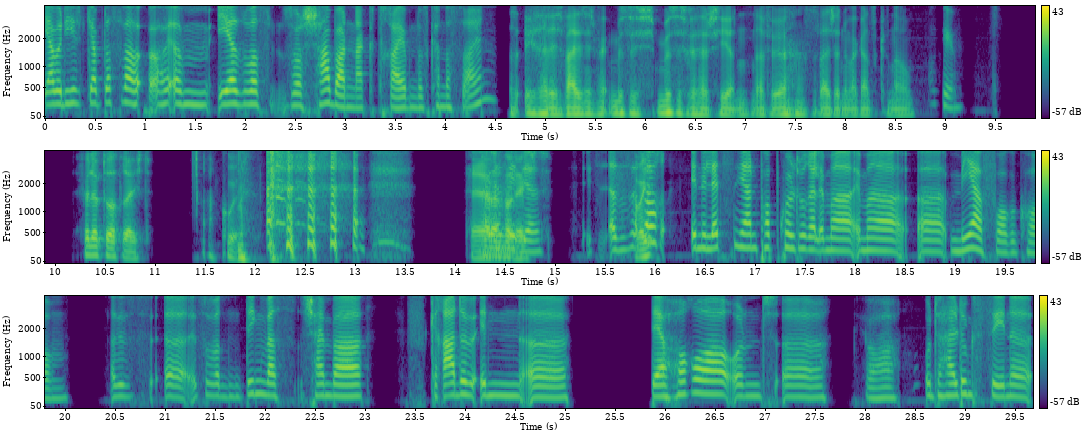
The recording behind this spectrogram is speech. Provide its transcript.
Ja, aber die, ich glaube, das war äh, ähm, eher sowas, sowas Schabernack-Treibendes. Kann das sein? Also ich, ich weiß nicht mehr, müsste ich, müsste ich recherchieren dafür. Das weiß ich ja nicht mehr ganz genau. Okay. Philipp, du hast recht. Ah, cool. Hat äh, Ja, einfach seht ihr. recht. Ich- also es Aber ist ich- auch in den letzten Jahren popkulturell immer, immer äh, mehr vorgekommen. Also es ist, äh, ist so ein Ding, was scheinbar gerade in äh, der Horror- und äh, ja, Unterhaltungsszene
